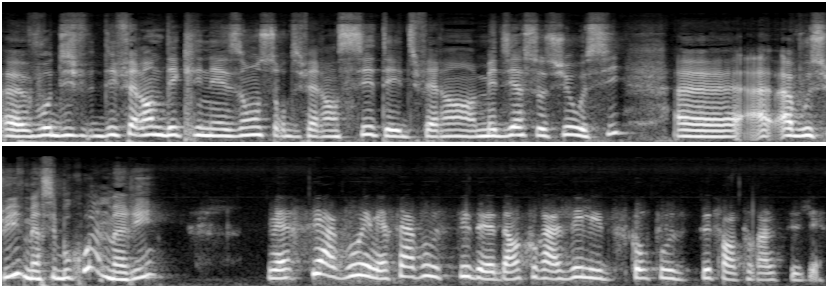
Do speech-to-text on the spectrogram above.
vos différentes déclinaisons sur différents sites et différents médias sociaux aussi à, vous suivre. Merci beaucoup Anne-Marie. Merci à vous et merci à vous aussi d'encourager les discours positifs entourant le sujet.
